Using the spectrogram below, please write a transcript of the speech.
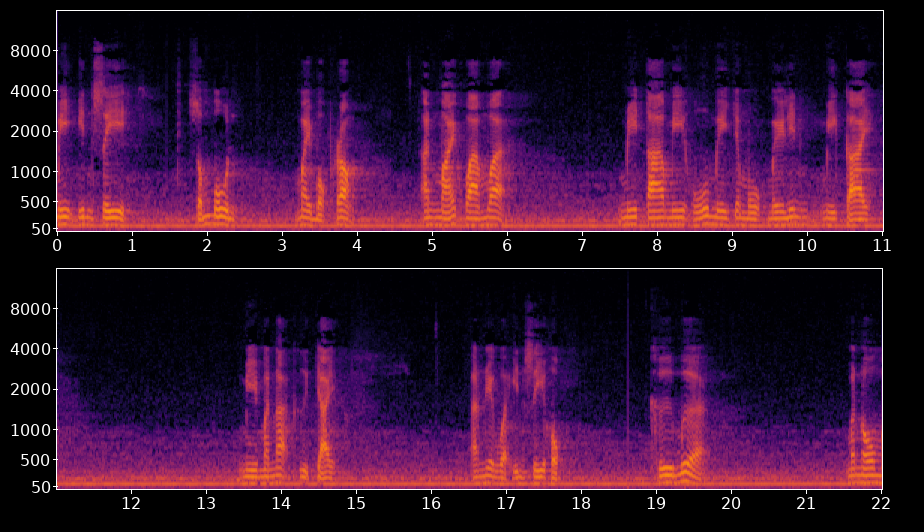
มีอินทรีย์สมบูรณ์ไม่บกพร่อง อันหมายความว่ามีตา มีหู มีจมูก มีลิ้น มีกาย มีมณะคือใจ อันเรียกว่าอินทรีย์หก คือเมื่อมโนไม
